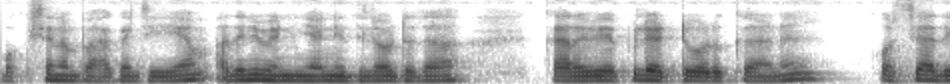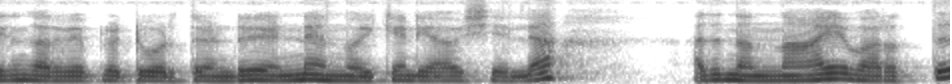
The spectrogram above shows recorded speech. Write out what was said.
ഭക്ഷണം പാകം ചെയ്യാം. അതിന് വേണ്ടി ഞാൻ ഇതിലോട്ട് ഇതാ കറിവേപ്പില ഇട്ട് കൊടുക്കുകയാണ് കുറച്ചധികം കറിവേപ്പില ഇട്ട് കൊടുത്തിട്ടുണ്ട്. എണ്ണയൊന്നും ഒഴിക്കേണ്ട ആവശ്യമില്ല. അത് നന്നായി വറുത്ത്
